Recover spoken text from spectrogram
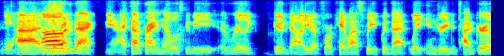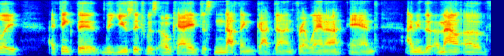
Yeah, uh, the um, running back. Man, I thought Brian Hill was going to be a really good value at 4K last week with that late injury to Todd Gurley. I think the the usage was okay, just nothing got done for Atlanta. And I mean, the amount of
